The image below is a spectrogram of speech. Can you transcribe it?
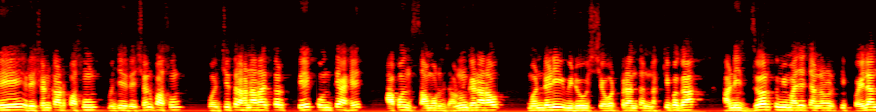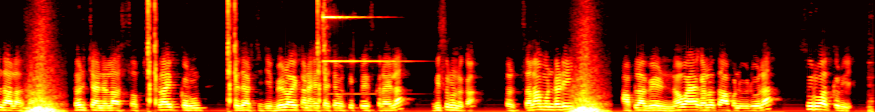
ते रेशन कार्डपासून म्हणजे रेशनपासून वंचित राहणार आहेत तर ते कोणते आहेत आपण समोर जाणून घेणार आहोत. मंडळी व्हिडिओ शेवटपर्यंत नक्की बघा. आणि जर तुम्ही माझ्या चॅनलवरती पहिल्यांदा आला असाल तर चॅनलला सबस्क्राईब करून शेजारची जी बेल आयकन आहे त्याच्यावरती प्रेस करायला विसरू नका. तर चला मंडळी आपला वेळ न वाया घालवता आपण व्हिडिओला सुरुवात करूया.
